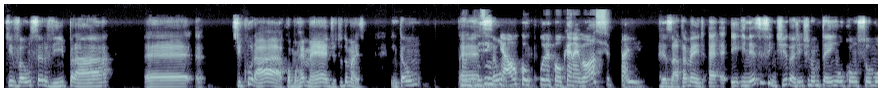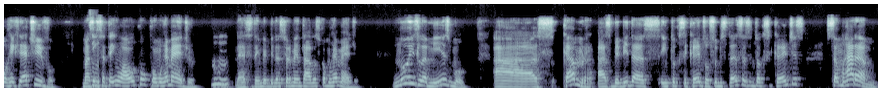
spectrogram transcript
que vão servir para é, te curar como remédio e tudo mais. Então. Não é, dizem são... que álcool cura qualquer negócio? Tá aí. Exatamente. É, é, e, e, nesse sentido, a gente não tem o consumo recreativo. Mas Sim. você tem o álcool como remédio. Uhum. Né? Você tem bebidas fermentadas como remédio. No islamismo, as kamr, as bebidas intoxicantes ou substâncias intoxicantes, são haram.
